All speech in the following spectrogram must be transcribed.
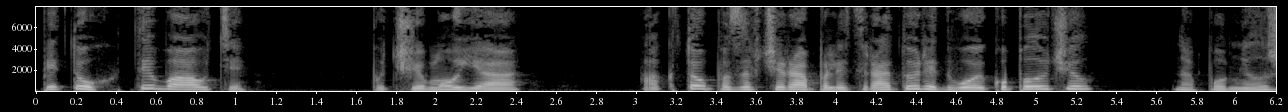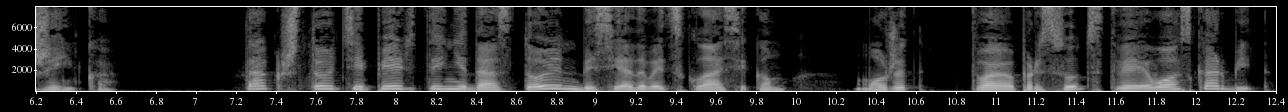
«Петух, ты в ауте». «Почему я?» «А кто позавчера по литературе двойку получил?» — напомнил Женька. Так что теперь ты недостоин беседовать с классиком. Может, твое присутствие его оскорбит.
